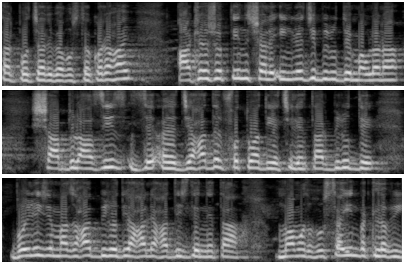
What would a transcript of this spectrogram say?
তার প্রচারের ব্যবস্থা করা হয়। আঠেরোশো তিন সালে ইংরেজি বিরুদ্ধে মাওলানা শাহ আব্দুল আজিজ জেহাদের ফতোয়া দিয়েছিলেন। তার বিরুদ্ধে বই লিখে মাজাহাব বিরোধী আহলে হাদিসদের নেতা মোহাম্মদ হুসাইন বাটলাবি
